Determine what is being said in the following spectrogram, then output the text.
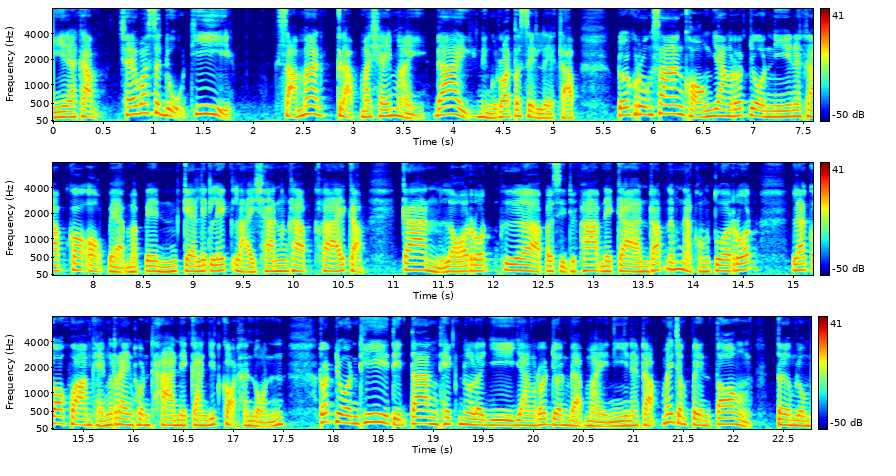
นี้นะครับ ใช้วัสดุที่สามารถกลับมาใช้ใหม่ได้ 100%เลยครับ โดยโครงสร้างของยางรถยนต์นี้นะครับ ก็ออกแบบมาเป็นแกนเล็กๆ หลายชั้นครับ คล้ายกับก้านล้อรถเพื่อประสิทธิภาพในการรับน้ำหนักของตัวรถ และก็ความแข็งแรงทนทานในการยึดเกาะถนน รถยนต์ที่ติดตั้งเทคโนโลยียางรถยนต์แบบใหม่นี้นะครับ ไม่จำเป็นต้องเติมลม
